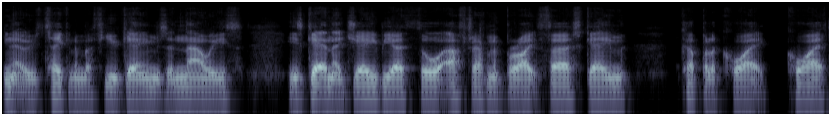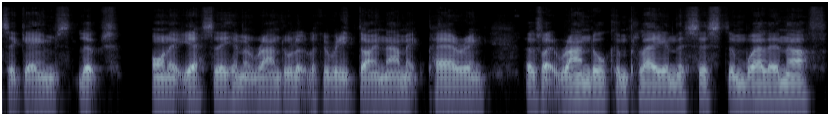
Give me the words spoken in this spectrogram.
You know, he's taken him a few games, and now he's he's getting a JB. I thought after having a bright first game, a couple of quiet quieter games looked on it yesterday. Him and Randell look like a really dynamic pairing. Looks like Randell can play in the system well enough.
